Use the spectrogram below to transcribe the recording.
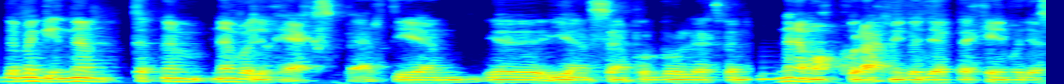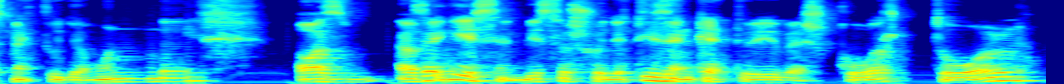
de megint nem, tehát nem, nem vagyok expert ilyen, ilyen szempontból, illetve nem akkorák még a gyerekeim, hogy ezt meg tudja mondani. Az, az egészen biztos, hogy a 12 éves kortól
